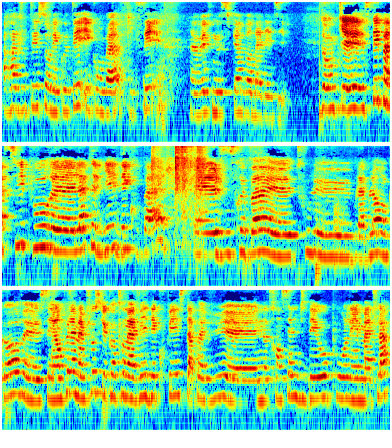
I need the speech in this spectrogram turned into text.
rajouter sur les côtés et qu'on va fixer avec nos super bandes adhésives. Donc euh, c'est parti pour euh, l'atelier découpage. Euh, je vous ferai pas euh, tout le blabla encore. C'est un peu la même chose que quand on avait découpé, si t'as pas vu notre ancienne vidéo pour les matelas.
